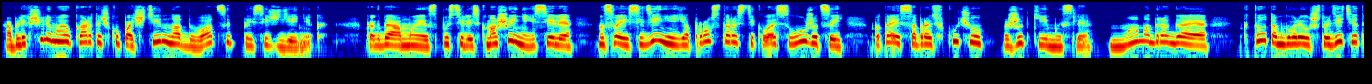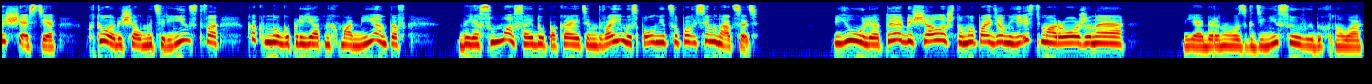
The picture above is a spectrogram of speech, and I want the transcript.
облегчили мою карточку почти на 20 тысяч денег. Когда мы спустились к машине и сели на свои сиденья, я просто растеклась лужицей, пытаясь собрать в кучу жидкие мысли. «Мама дорогая, кто там говорил, что дети — это счастье? Кто обещал материнство? Как много приятных моментов? Да я с ума сойду, пока этим двоим исполнится по восемнадцать». «Юля, ты обещала, что мы пойдем есть мороженое!» Я обернулась к Денису и выдохнула.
